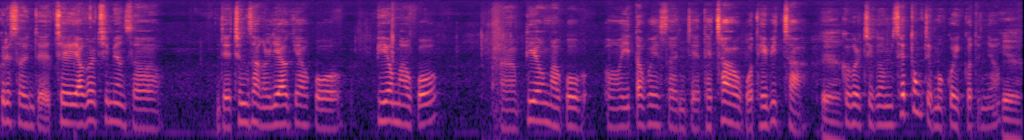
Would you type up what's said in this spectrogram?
그래서 이제 제 약을 지면서 이제 증상을 이야기하고 비염하고 어, 비염하고 어, 있다고 해서 이제 대차하고 대비차 예. 그걸 지금 세 통째 먹고 있거든요. 예.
